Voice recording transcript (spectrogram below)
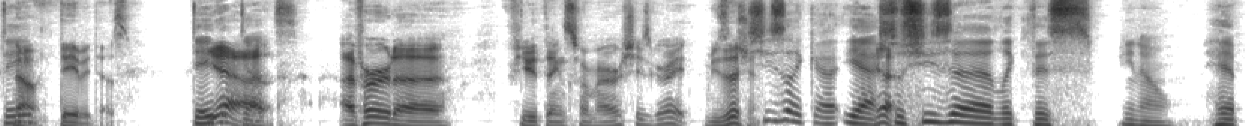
Dave? No, David does. David yeah, does. I've heard a few things from her. She's great. Musician. She's like, uh, yeah, Yeah. So she's uh, like this, you know, hip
